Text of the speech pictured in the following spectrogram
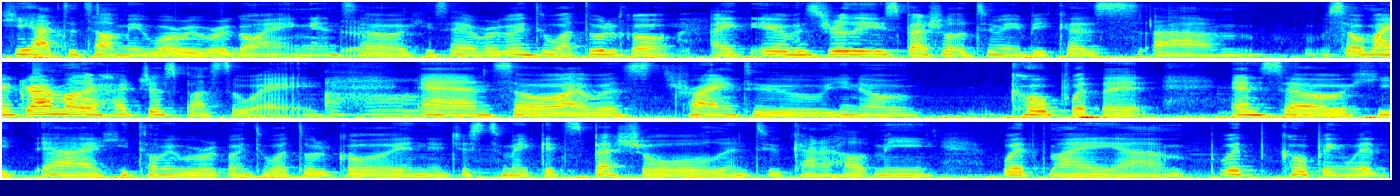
he had to tell me where we were going, and so he said we're going to Huatulco. I, it was really special to me because um, so my grandmother had just passed away, Uh-huh. and so I was trying to you know cope with it. And so he uh, he told me we were going to Huatulco, and just to make it special and to kind of help me with my um, with coping with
